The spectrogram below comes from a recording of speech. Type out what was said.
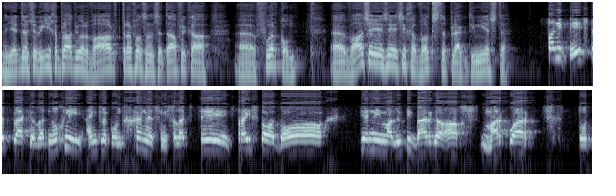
Nou jy het nou so 'n bietjie gepraat oor waar truffels in Suid-Afrika uh voorkom. Uh waar sê jy sê is die gewildste plek, die meeste? Van die beste plekke wat nog nie eintlik ontgin is nie, sal ek sê Vrystaat daar teen die Maluti berge af, Markwart tot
